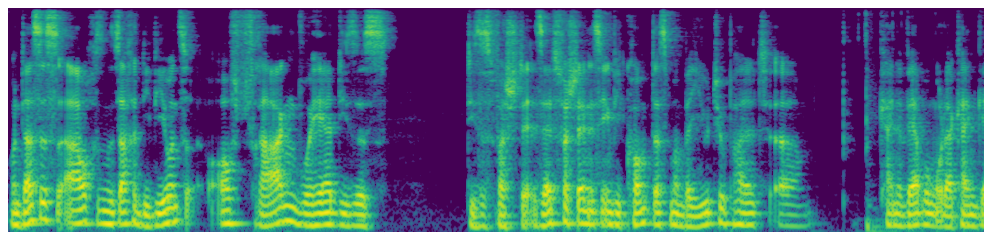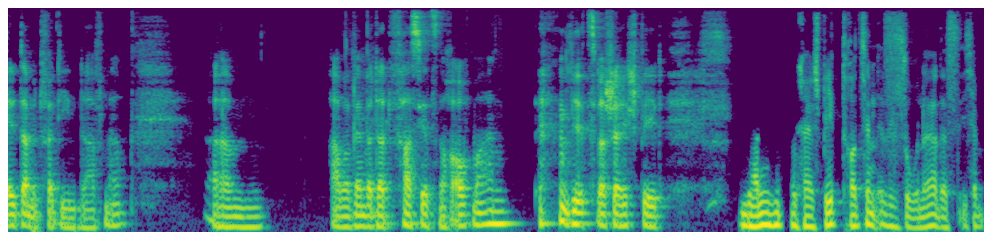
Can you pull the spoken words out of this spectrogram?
Und das ist auch eine Sache, die wir uns oft fragen, woher dieses, dieses Selbstverständnis irgendwie kommt, dass man bei YouTube halt äh, keine Werbung oder kein Geld damit verdienen darf. Ne? Ähm, aber wenn wir das Fass jetzt noch aufmachen, wird es wahrscheinlich spät. Dann wahrscheinlich spät. Trotzdem ist es so, ne, dass ich habe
